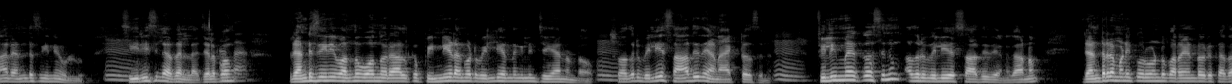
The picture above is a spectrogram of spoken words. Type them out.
ആ രണ്ട് സീനേ ഉള്ളൂ. സീരീസിൽ അതല്ല. ചിലപ്പം രണ്ട് സീനിൽ വന്നു പോകുന്ന ഒരാൾക്ക് പിന്നീട് അങ്ങോട്ട് വലിയ എന്തെങ്കിലും ചെയ്യാനുണ്ടാവും. സോ അതൊരു വലിയ സാധ്യതയാണ് ആക്ടേഴ്സിന് ഫിലിം മേക്കേഴ്സിനും അതൊരു വലിയ സാധ്യതയാണ്. കാരണം രണ്ടര മണിക്കൂർ കൊണ്ട് പറയേണ്ട ഒരു കഥ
